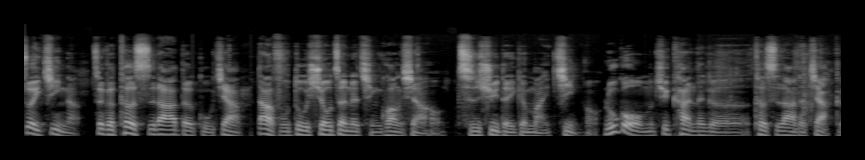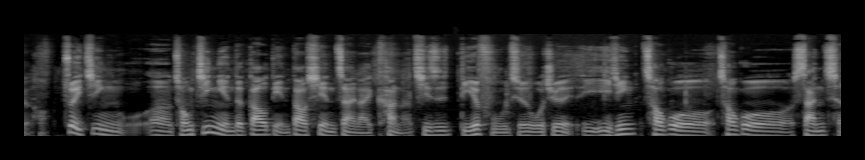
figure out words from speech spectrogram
最近啊，这个特斯拉的股价大幅度修正的情况下，哦，持续的一个买进哦。如果我们去看那个特斯拉的价格，哈，最近呃，从今年的高点到现在来看呢，其实跌幅其实我觉得已已经超过超过三成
